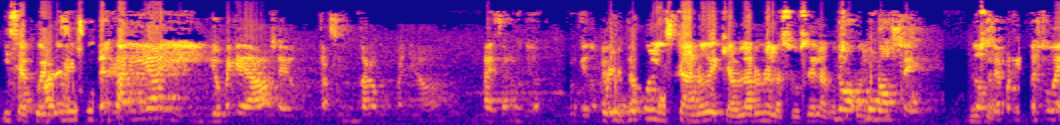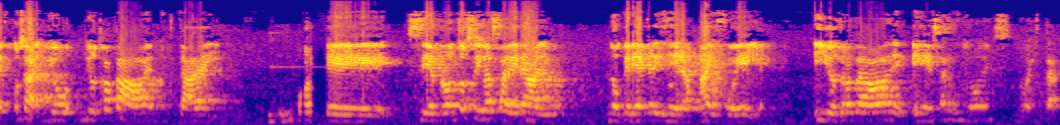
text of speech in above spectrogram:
¿Y se acuerdan de eso? Él salía y yo me quedaba, o sea, yo casi nunca lo acompañaba a esa reunión. Porque no me Por ejemplo, con Liscano, ¿de que hablaron a las 11 de la noche? No, no sé. No, No sé porque no estuve, o sea, yo, yo trataba de no estar ahí. Porque si de pronto se iba a saber algo, no quería que dijeran, ay, fue ella. Y yo trataba de, en esas reuniones, no estar.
